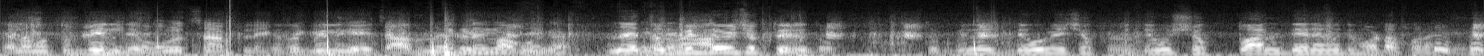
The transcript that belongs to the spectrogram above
त्याला मग तू बिल देऊ. आपल्या त्याचं बिल घ्यायचं. अजून एक बिल मागून घ्या. नाही तो बिल देऊ शकतो ना तो. तो बिल देऊ नाही शकतो. देऊ शकतो आणि देण्यामध्ये मोठा फरक आहे.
